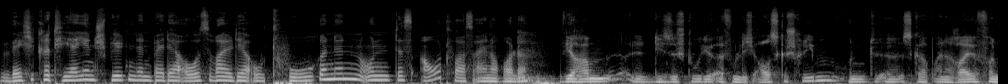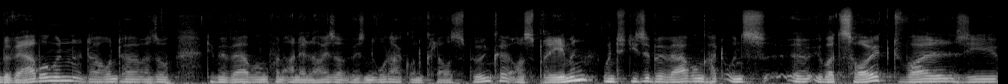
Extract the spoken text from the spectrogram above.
Welche Kriterien spielten denn bei der Auswahl der Autorinnen und des Autors eine Rolle? Wir haben äh, diese Studie öffentlich ausgeschrieben und äh, es gab eine Reihe von Bewerbungen, darunter also die Bewerbung von Anne-Leiser Ösen-Odak und Klaus Böhnke aus Bremen. Und diese Bewerbung hat uns äh, überzeugt, weil sie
